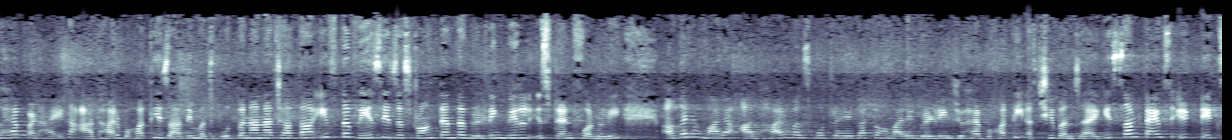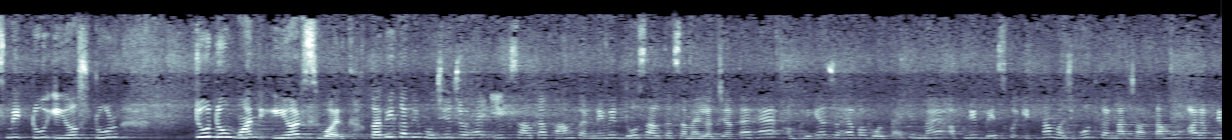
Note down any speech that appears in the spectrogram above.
है पढ़ाई का आधार बहुत ही ज़्यादा मजबूत बनाना चाहता हूँ if the base is strong then the building will stand formally अगर हमारा आधार मजबूत रहेगा तो हमारी बिल्डिंग जो है बहुत ही अच्छी बन जाएगी sometimes it takes me two years to to do one years work कभी कभी मुझे जो है एक साल का काम करने में दो साल का समय लग जाता है और भैया जो है वह बोलता है कि मैं अपने बेस को इतना मजबूत करना चाहता हूँ और अपने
